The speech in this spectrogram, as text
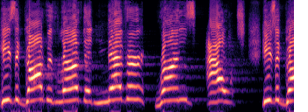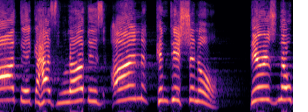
He's a God with love that never runs out. He's a God that has love that is unconditional. There is no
